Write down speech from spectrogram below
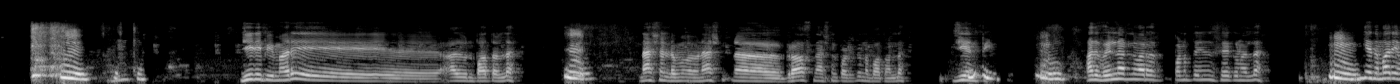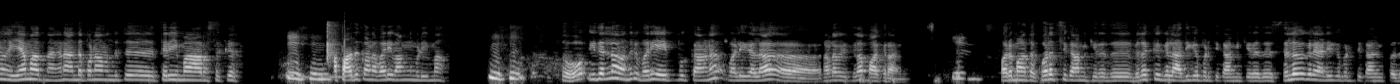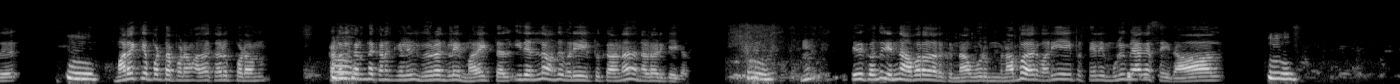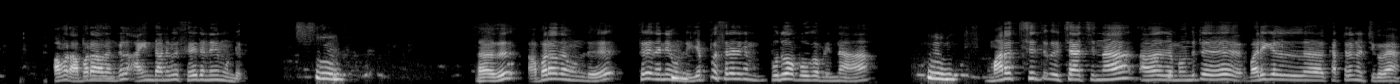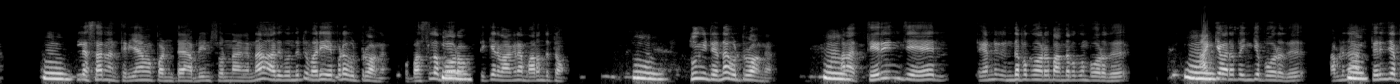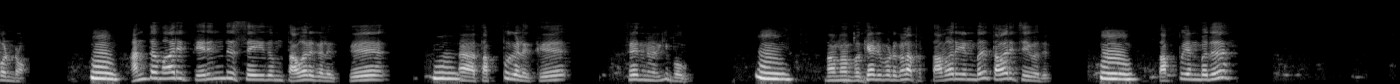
ஜிடிபி மாதிரி அது ஒன்று பார்த்தோம்ல. National national gross national product ஒன்று பார்த்தோம்ல ஜிஎன்பி. அது வெளிநாட்டுல வர பணத்தையும் சேர்க்கணும்ல. இங்க இந்த மாதிரி இவங்க ஏமாத்துனாங்கன்னா அந்த பணம் வந்துட்டு தெரியுமா அரசுக்கு. அப்ப அதுக்கான வரி வாங்க முடியுமா? சோ இதெல்லாம் வந்துட்டு வரி ஏய்ப்புக்கான வழிகளா நடவடிக்கைகளா பாக்குறாங்க. வருமானத்தை குறைச்சு காமிக்கிறது விலக்குகளை அதிகப்படுத்தி காமிக்கிறது செலவுகளை அதிகப்படுத்தி காமிப்பது மறைக்கப்பட்ட படம் அதாவது கருப்படம் கடல் கடந்த கணக்குகளில் விவரங்களை மறைத்தல் இதெல்லாம் வந்து வரி ஏய்ப்புக்கான நடவடிக்கைகள்? இதுக்கு வந்து என்ன அபராதம் இருக்குன்னா ஒரு நபர் வரி ஏய்ப்பு செயலை முழுமையாக செய்தால் அவர் அபராதங்கள் ஐந்தாண்டுகள் சிறை தண்டனையும் உண்டு. அதாவது அபராதம் உண்டு சிறை தண்டனை உண்டு. எப்ப சிறை தண்டனை பொதுவா போகும் அப்படின்னா மறைச்சு வச்சாச்சுன்னா அதாவது நம்ம வந்துட்டு வரிகள் கட்டலன்னு வச்சுக்குவேன். இல்ல சார் நான் தெரியாம பண்ணிட்டேன் அப்படின்னு சொன்னாங்கன்னா அதுக்கு வந்துட்டு வரி ஏய்ப்பட விட்டுருவாங்க? பஸ்ல போறோம் டிக்கெட் வாங்கினா மறந்துட்டோம். தூங்கிட்டேன்னா விட்டுருவாங்க. ஆனா தெரிஞ்சே இந்த பக்கம் வரப்ப அந்த பக்கம் போறது அங்க வரப்ப இங்க போறது அப்படிதான் நம்ம தெரிஞ்சே பண்றோம். அந்த மாதிரி தெரிந்து செய்தும் தவறுகளுக்கு தப்புகளுக்கு தண்டனை வரைக்கும் போகும். நம்ம இப்ப கேள்விப்பட்டிருக்கோம்ல அப்ப தவறு என்பது தவறி செய்வது. தப்பு என்பது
